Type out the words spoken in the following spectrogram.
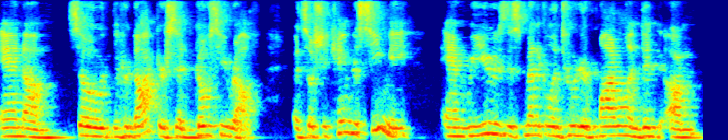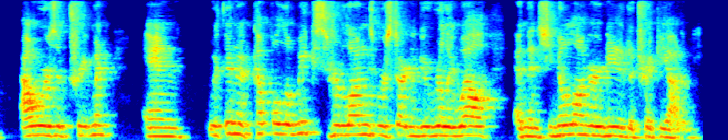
And um, so her doctor said, "Go see Ralph." And so she came to see me, and we used this medical intuitive model and did um, hours of treatment. And within a couple of weeks, her lungs were starting to do really well, and then she no longer needed a tracheotomy.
